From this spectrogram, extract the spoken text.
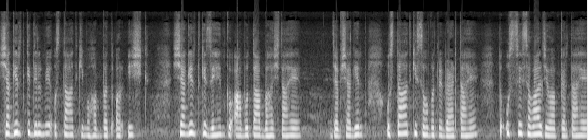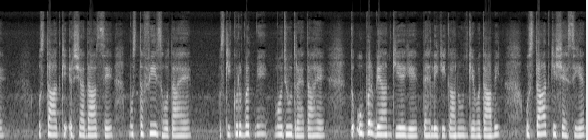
شاگرد کے دل میں استاد کی محبت اور عشق شاگرد کے ذہن کو آب و تاب بہشتا ہے۔ جب شاگرد استاد کی صحبت میں بیٹھتا ہے تو اس سے سوال جواب کرتا ہے۔ استاد کے ارشادات سے مستفیض ہوتا ہے۔ اس کی قربت میں موجود رہتا ہے۔ تو اوپر بیان کیے گئے تحلیقی قانون کے مطابق استاد کی شخصیت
